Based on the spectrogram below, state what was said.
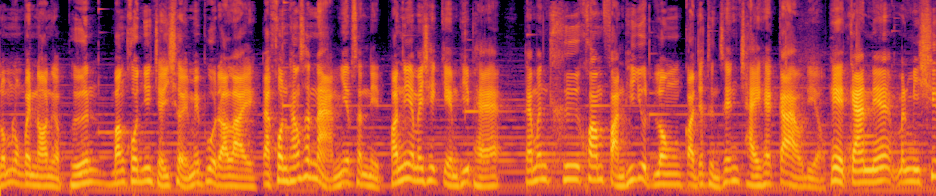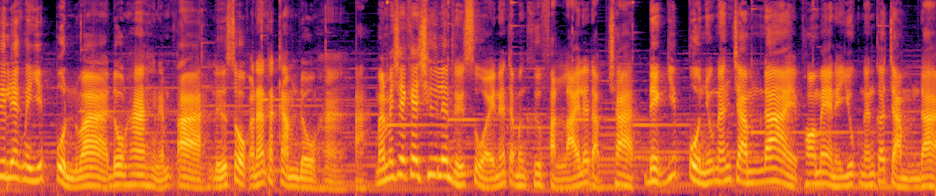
ล้มลงไปนอนกับพื้น บางคนยืนเฉยๆไม่พูดอะไร แต่คนทั้งสนามเงียบสนิทเพราะเนี่ยไม่ใช่เกมที่แพ้ แต่มันคือความฝันที่หยุดลงก่อนจะถึงเส้นชัยแค่ก้าวเดียว เหตุการณ์เนี้ยมันมีชื่อเรียกในญี่ปุ่นว่าโดฮาแห่งน้ำตา หรือโศกนาฏกรรมโดฮาอะมันไม่ใช่แค่ชื่อเล่นสวยๆนะแต่มันคือฝันร้ายระดับชาติ เด็กญี่ปุ่นยุคนั้นจำได้ พ่อแม่ในยุคนั้นก็จำได้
